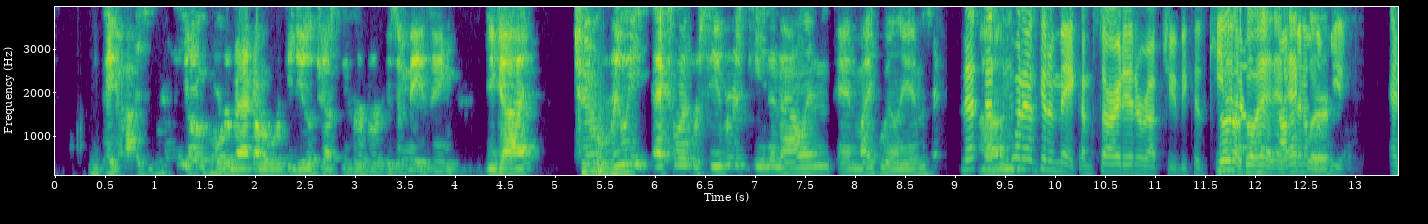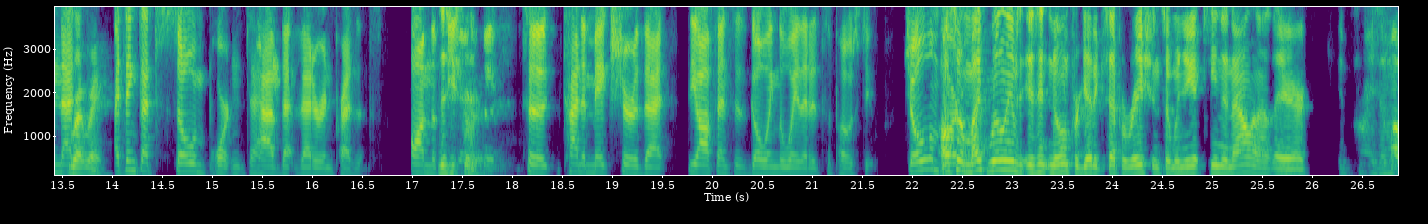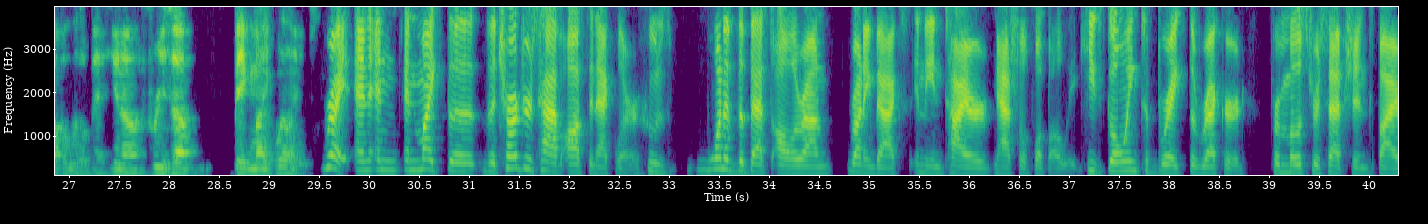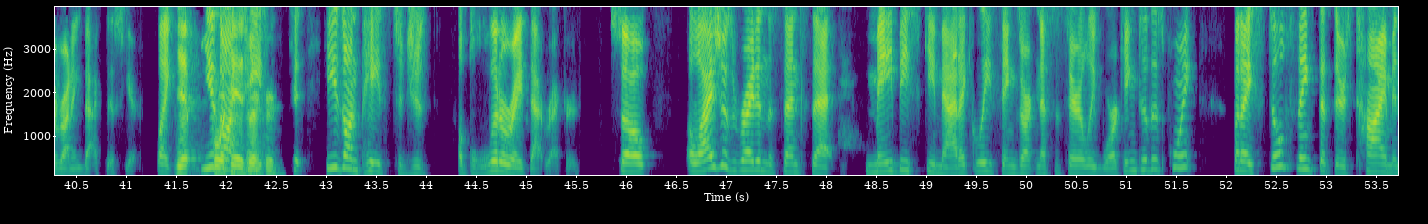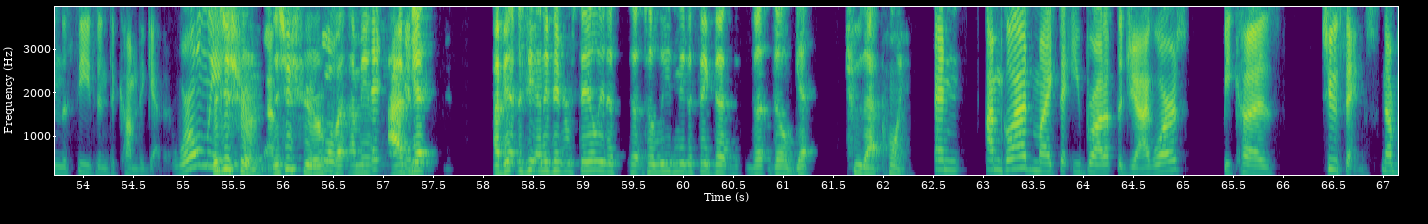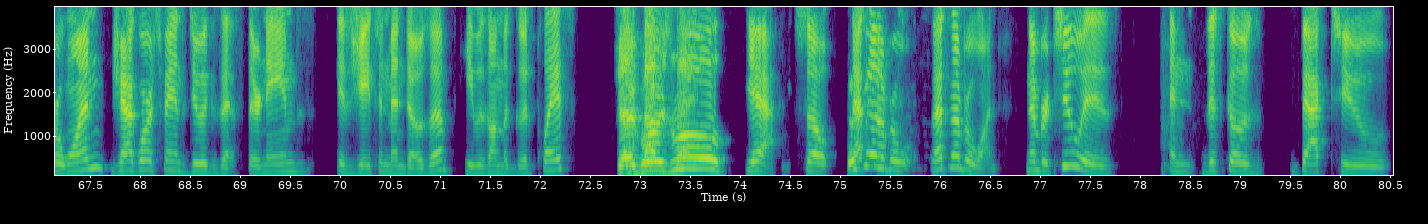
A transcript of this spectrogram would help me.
they got this really young quarterback on a rookie deal, Justin Herbert, who's amazing. You got two really excellent receivers, Keenan Allen and Mike Williams. that, that's Um, the point I was going to make. I'm sorry to interrupt you because Keenan no, no, go ahead, and been on the Ekeler- field, and that right, right. I think that's so important to have that veteran presence on the This field to, to kind of make sure that the offense is going the way that it's supposed to. Joe Lombardi, Also, Mike Williams isn't known for getting separation, so when you get Keenan Allen out there, it frees him up a little bit. You know, it frees up big Mike Williams. right? And and and Mike, the the Chargers have Austin Ekeler, who's one of the best all around running backs in the entire National Football League. He's going to break the record for most receptions by a running back this year. Like Yep, he's on pace record. to- he's on pace to just obliterate that record. So Elijah's right in the sense that maybe schematically things aren't necessarily working to this point, but I still think that there's time in the season to come together. We're only This is true. This is true. Well, but I mean, and- I've and- yet, I've yet to see anything from Staley to, to, to lead me to think that, that they'll get to that point. And I'm glad, Mike, that you brought up the Jaguars because two things. Number one, Jaguars fans do exist. Their names is Jason Mendoza. He was on the Good Place. Jaguars rule! Yeah. So that's Jags. number that's number one. Number two is, and this goes back to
